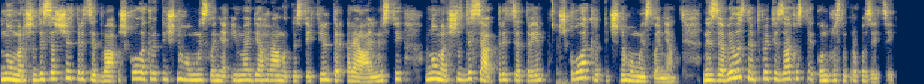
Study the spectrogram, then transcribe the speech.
номер 6632 Школа критичного мислення і медіаграмотності Фільтр реальності, номер 6033 Школа критичного мислення. Не з'явились на відкриті захисти конкурсної пропозиції.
